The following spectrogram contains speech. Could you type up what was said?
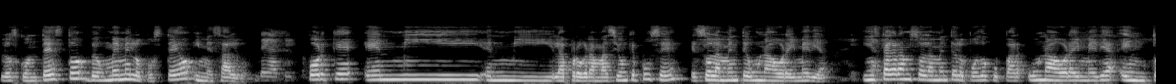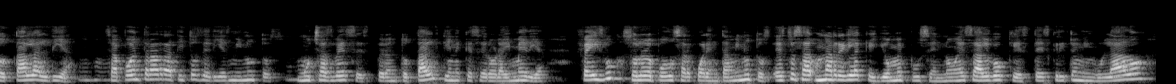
los contesto, veo un meme, lo posteo y me salgo. De gatito. Porque en mi, en mi, la programación que puse es solamente una hora y media. Instagram solamente lo puedo ocupar una hora y media en total al día. O sea, puedo entrar ratitos de 10 minutos, muchas veces, pero en total tiene que ser hora y media. Facebook solo lo puedo usar 40 minutos. Esto es una regla que yo me puse, no es algo que esté escrito en ningún lado.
